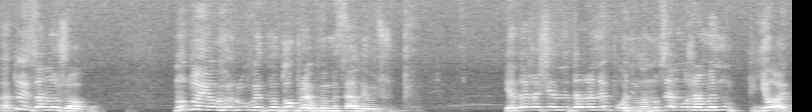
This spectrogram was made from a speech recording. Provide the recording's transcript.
А той за ножаку. Ну то я говорю, видно, добре вимисали. Я навіть ще не, даже не поняла, ну це може минут п'ять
